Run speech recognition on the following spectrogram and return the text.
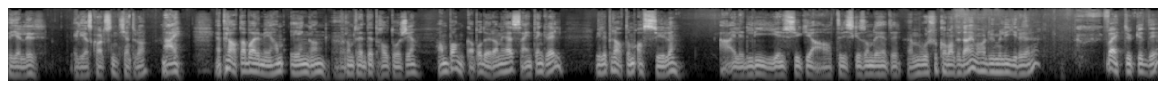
Det gjelder Elias Carlsen. Kjente du ham? Nei, jeg prata bare med ham én gang for omtrent et halvt år sia. Han banka på døra mi her seint en kveld. Ville prate om asylet. Ja, eller Lier psykiatriske, som det heter. Ja, men Hvorfor kom han til deg? Hva har du med Lier å gjøre? Veit du ikke det?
